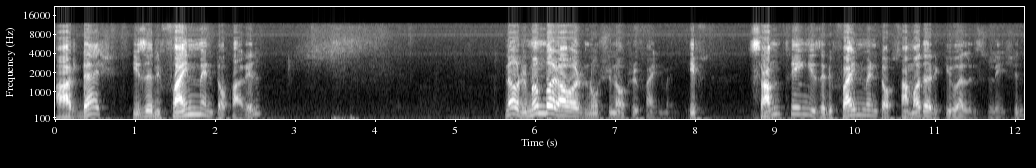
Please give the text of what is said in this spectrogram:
R dash is a refinement of R L. Now, remember our notion of refinement. Something is a refinement of some other equivalence relation,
